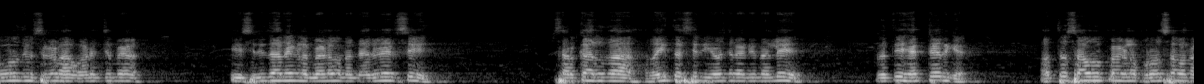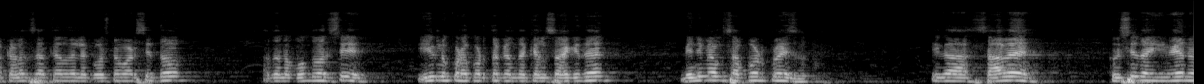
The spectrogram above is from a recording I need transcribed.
ಮೂರು ದಿವಸಗಳ ವಾಣಿಜ್ಯ ಮೇಳ, ಈ ಸಿರಿಧಾನ್ಯಗಳ ಮೇಳವನ್ನು ನೆರವೇರಿಸಿ ಸರ್ಕಾರದ ರೈತ ಸಿರಿ ಯೋಜನೆ ಅಡಿನಲ್ಲಿ ಪ್ರತಿ ಹೆಕ್ಟೇರ್ಗೆ ಹತ್ತು ಸಾವಿರ ರೂಪಾಯಿಗಳ ಪ್ರೋತ್ಸಾಹವನ್ನು ಕಳೆದ ಸರ್ಕಾರದಲ್ಲಿ ಘೋಷಣೆ ಮಾಡಿಸಿದ್ದು, ಅದನ್ನು ಮುಂದುವರಿಸಿ ಈಗಲೂ ಕೂಡ ಕೊಡ್ತಕ್ಕಂಥ ಕೆಲಸ ಆಗಿದೆ. Minimum support price. ಈಗ ಸಾವೆ ಕೃಷಿದ ಇವೇನು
